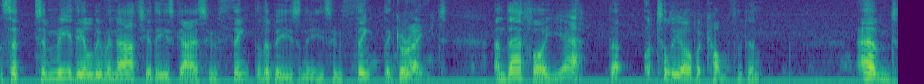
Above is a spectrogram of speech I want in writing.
So to me, the Illuminati are these guys who think they're the bee's and knees, who think they're great, and therefore, yeah, they're utterly overconfident. And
